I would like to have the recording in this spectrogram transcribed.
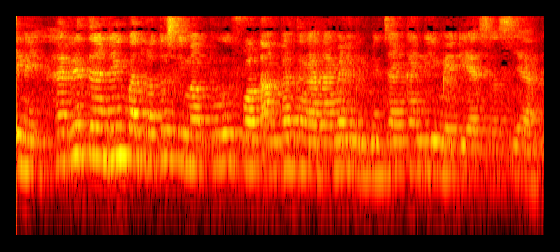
terkini. Hari trending 450 volt ampere tengah ramai diperbincangkan di media sosial.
